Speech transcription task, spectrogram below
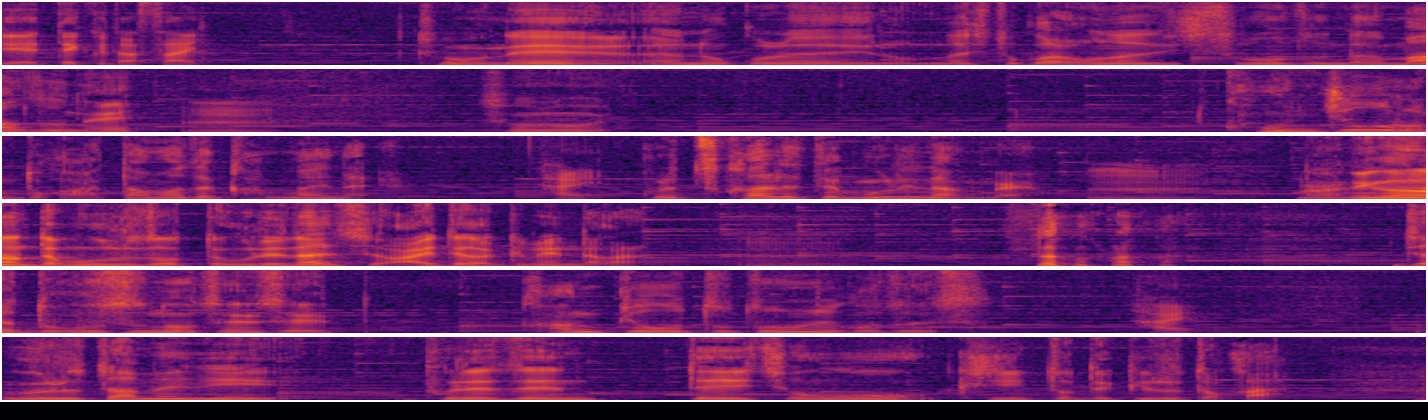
えてください。そうね、あのこれいろんな人から同じ質問するんだが、まずね、うん。その根性論とか頭で考えない。はいこれ疲れて無理なんだよ。うん何が何でも売るぞって売れないですよ。相手が決めんだから。じゃあどうすんの先生。環境を整えることです。はい売るためにプレゼンテーションをきちんとできるとか、う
